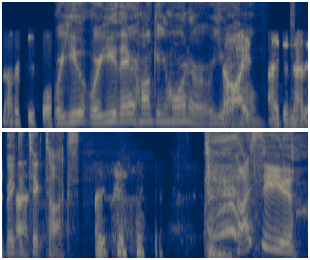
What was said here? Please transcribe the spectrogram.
and other people. Were you were you there honking your horn or were you no, I, home? I did not attend. Making TikToks. I, I see you.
